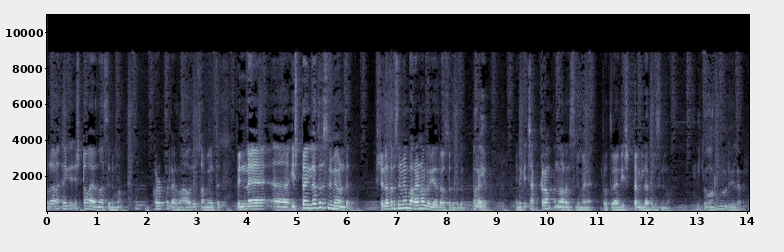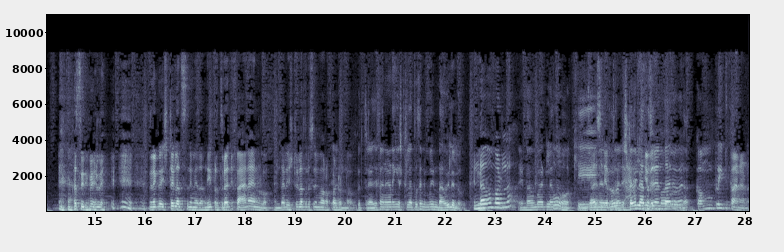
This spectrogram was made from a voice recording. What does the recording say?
അതാണ് എനിക്ക് ഇഷ്ടമായിരുന്നു ആ സിനിമ. കുഴപ്പമില്ലായിരുന്നു ആ ഒരു സമയത്ത്. പിന്നെ ഇഷ്ടമില്ലാത്തൊരു സിനിമയുണ്ട്. ഇഷ്ടമില്ലാത്തൊരു സിനിമയും പറയണല്ലോ ഈ ഒരു അവസരത്തിൽ. എനിക്ക് ചക്രം എന്ന് പറയുന്ന സിനിമയാണ് പൃഥ്വിരാജിന്റെ ഇഷ്ടമില്ലാത്തൊരു സിനിമ. എനിക്ക് ഓർമ്മ പോലുമില്ല. ആ സിനിമയല്ലേ? നിനക്ക് ഇഷ്ടമില്ലാത്ത സിനിമ ഏതാ? നീ പൃഥ്വിരാജ് ഫാൻ ആണല്ലോ എന്തായാലും ഇഷ്ടമില്ലാത്തൊരു സിനിമ ഉറപ്പായിട്ടുണ്ടാവും. പൃഥ്വിരാജ് ഫാനാണെങ്കിൽ ഇഷ്ടമില്ലാത്ത സിനിമ ഉണ്ടാവില്ലല്ലോ. ഉണ്ടാവാൻ പാടില്ല? ഉണ്ടാവാൻ പാടില്ല. ഇഷ്ടമില്ലാത്ത. കംപ്ലീറ്റ് ഫാനാണ്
